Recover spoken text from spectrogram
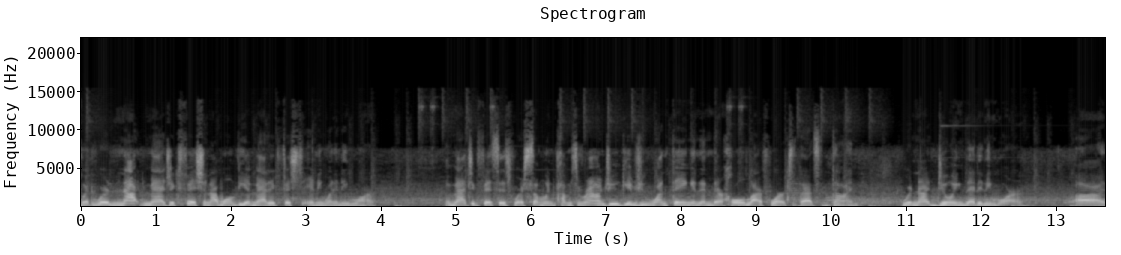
But we're not magic fish, and I won't be a magic fish to anyone anymore. A magic fish is where someone comes around you, gives you one thing, and then their whole life works. That's done. We're not doing that anymore. Uh,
